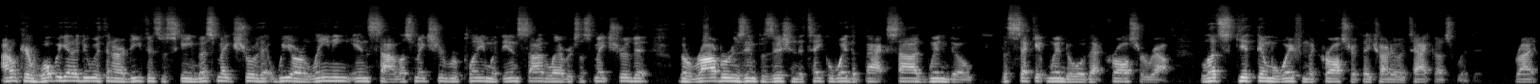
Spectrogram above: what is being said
I don't care what we got to do within our defensive scheme. Let's make sure that we are leaning inside. Let's make sure we're playing with inside leverage. Let's make sure that the robber is in position to take away the backside window, the second window of that crosser route. Let's get them away from the crosser if they try to attack us with it. Right.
